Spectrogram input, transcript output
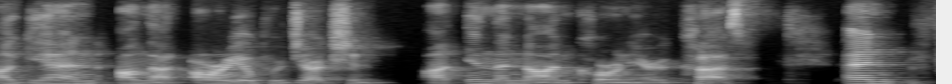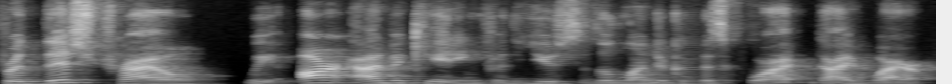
again on that RAO projection uh, in the non-coronary cusp. And for this trial, we are advocating for the use of the Lunderquist guide wire.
